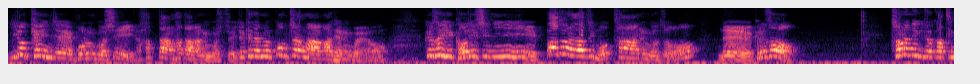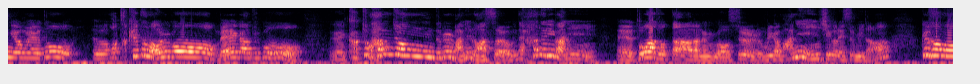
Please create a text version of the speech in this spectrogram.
이렇게 이제 보는 것이 합당하다라는 것이죠. 이렇게 되면 꼼짝마가 되는 거예요. 그래서 이 거짓 신이 빠져나가지 못하는 거죠. 네, 그래서 천연의 기적 같은 경우에도 어, 떻게든 얼거 매 가지고 각종 함정들을 많이 놨어요. 근데 하늘이 많이 도와줬다라는 것을 우리가 많이 인식을 했습니다. 그래서 뭐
